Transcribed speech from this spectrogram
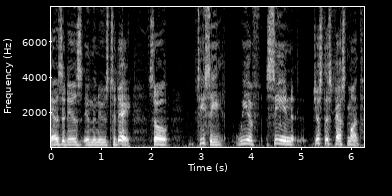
as it is in the news today. So, T.C., we have seen just this past month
